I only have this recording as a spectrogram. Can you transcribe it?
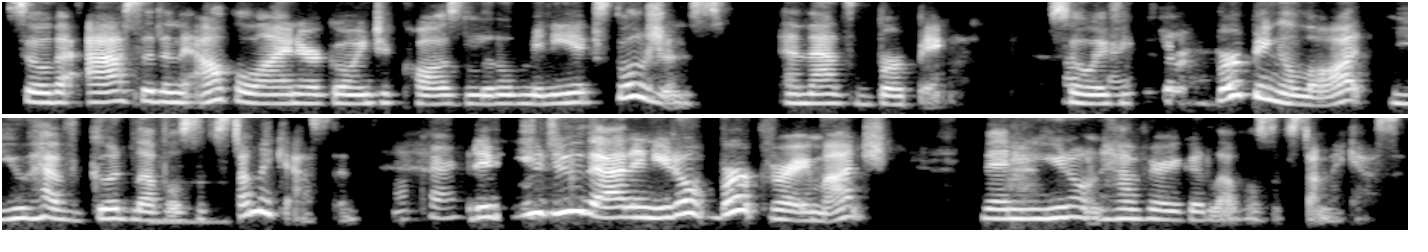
So the acid and the alkaline are going to cause little mini explosions, and that's burping. So okay. if you start burping a lot, you have good levels of stomach acid. Okay. But if you do that and you don't burp very much, then you don't have very good levels of stomach acid.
